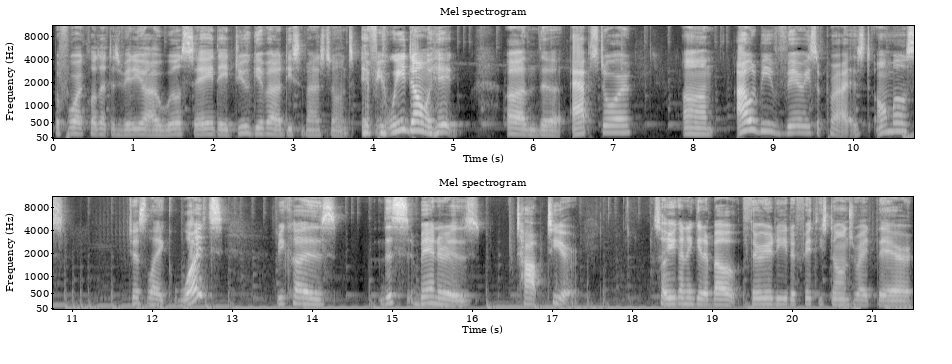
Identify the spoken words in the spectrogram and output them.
before I close out this video, I will say they do give out a decent amount of stones. If we don't hit uh, the App Store, um, I would be very surprised. Almost just like, what? Because this banner is top tier. So you're gonna get about 30 to 50 stones right there.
